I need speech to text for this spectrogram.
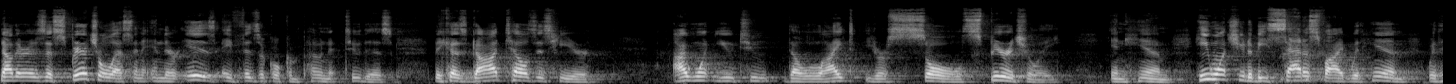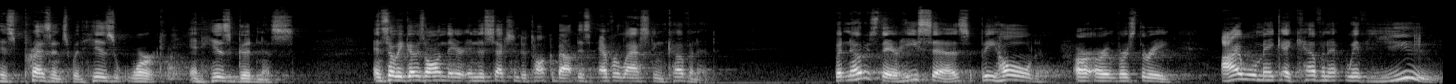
Now, there is a spiritual lesson and there is a physical component to this because God tells us here, I want you to delight your soul spiritually in Him. He wants you to be satisfied with Him, with His presence, with His work, and His goodness. And so he goes on there in this section to talk about this everlasting covenant. But notice there, he says, Behold, or, or verse 3, I will make a covenant with you.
